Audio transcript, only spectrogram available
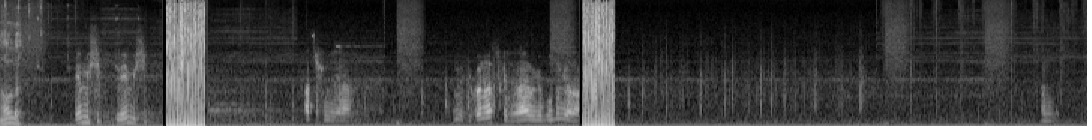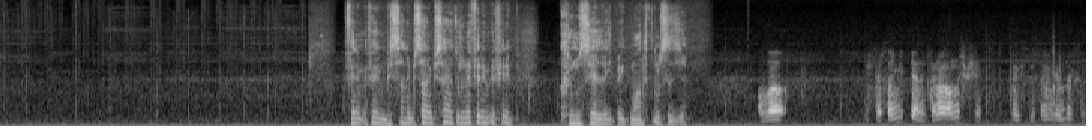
Ne oldu? Benim ışık gitti, benim ışık. At şunu ya. Şimdi yukarı nasıl çıkacağız? Ha buldum yolu. Efendim efendim bir saniye bir saniye bir saniye durun efendim efendim. Kırmızı yerlere gitmek mantıklı mı sizce? Allah istersen git yani. Sana yanlış bir şey. Gitmek istiyorsan gidebilirsin.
